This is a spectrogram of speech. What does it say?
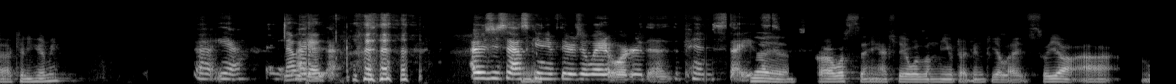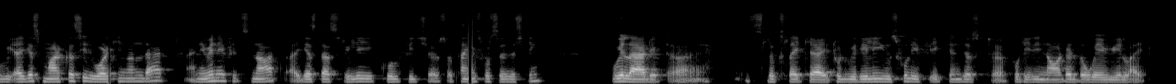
Uh, can you hear me? Uh, yeah. Now we can. I, I was just asking yeah. if there's a way to order the the pinned sites. Yeah, yeah. So I was saying actually I was on mute. I didn't realize. So yeah, uh, we, I guess Marcus is working on that. And even if it's not, I guess that's really cool feature. So thanks for suggesting. We'll add it. Uh, it looks like yeah, it would be really useful if we can just uh, put it in order the way we like.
